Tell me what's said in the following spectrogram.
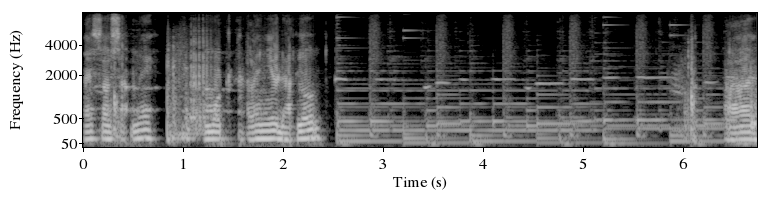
đây so sẵn đi một khá là nhiều đất luôn. Rồi.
